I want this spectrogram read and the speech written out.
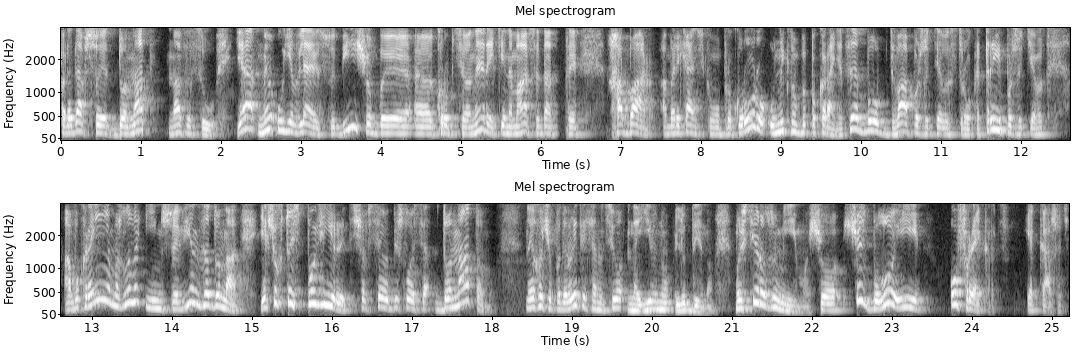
передавши донат на ЗСУ. Я не уявляю собі, щоб е, корупціонер, який намагався дати хабар американському прокурору, уникнув би покарання. Це було б два пожиттєвих строка, три пожиттєвих. А в Україні можливо інше. Він за донат. Якщо хтось повірить, що все обійшлося донатом, ну я хочу подивитися на цю наївну людину. Ми ж всі розуміємо, що щось було і records, як кажуть,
